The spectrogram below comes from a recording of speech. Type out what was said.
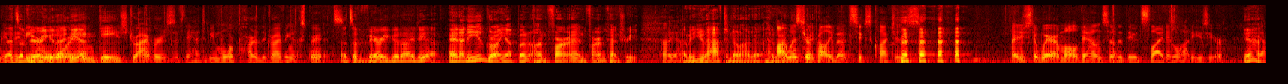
Maybe That's a very good idea. Engaged drivers if they had to be more part of the driving experience. That's a very good idea. And I mean, you growing up on, on farm in farm country. Oh, yeah. I mean, you have to know how to how to. I went through probably about six clutches. I used to wear them all down so that they would slide in a lot easier. Yeah.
